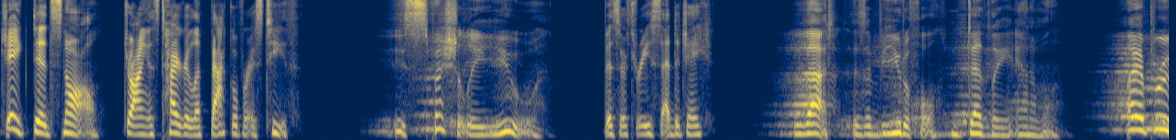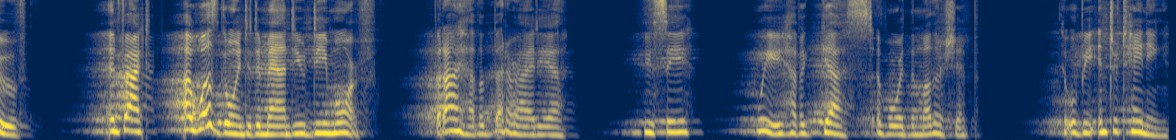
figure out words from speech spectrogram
Jake did snarl, drawing his tiger lip back over his teeth. Especially you, Visser 3 said to Jake. That is a beautiful, deadly animal. I approve. In fact, I was going to demand you demorph, but I have a better idea. You see, we have a guest aboard the mothership. It will be entertaining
